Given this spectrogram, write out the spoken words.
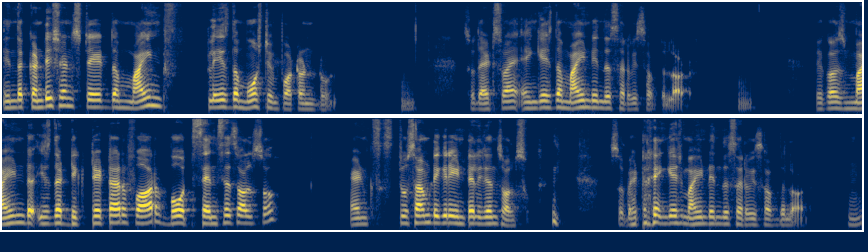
in the conditioned state, the mind plays the most important role. Hmm? So that's why engage the mind in the service of the Lord. Because mind is the dictator for both senses also and to some degree intelligence also. so better engage mind in the service of the Lord. Hmm?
